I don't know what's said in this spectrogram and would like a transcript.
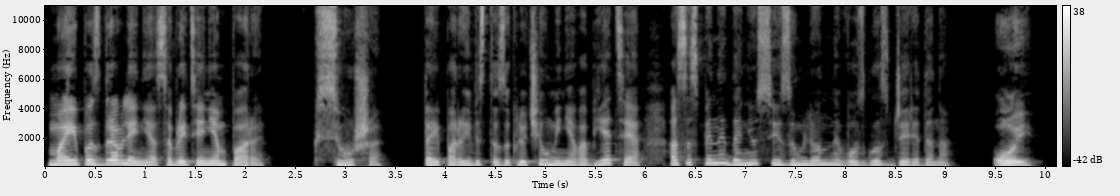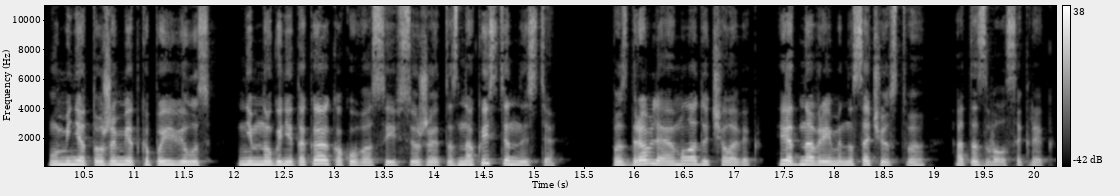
«Мои поздравления с обретением пары». «Ксюша!» Тай порывисто заключил меня в объятия, а со спины донесся изумленный возглас Джеридана. «Ой, у меня тоже метка появилась. Немного не такая, как у вас, и все же это знак истинности». «Поздравляю, молодой человек, и одновременно сочувствую», – отозвался Крэк.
